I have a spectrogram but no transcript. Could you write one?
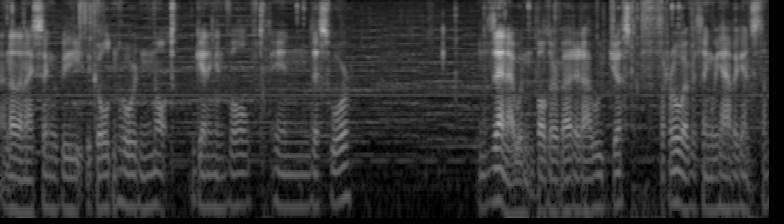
Another nice thing would be the Golden Horde not getting involved in this war. Then I wouldn't bother about it, I would just throw everything we have against them.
